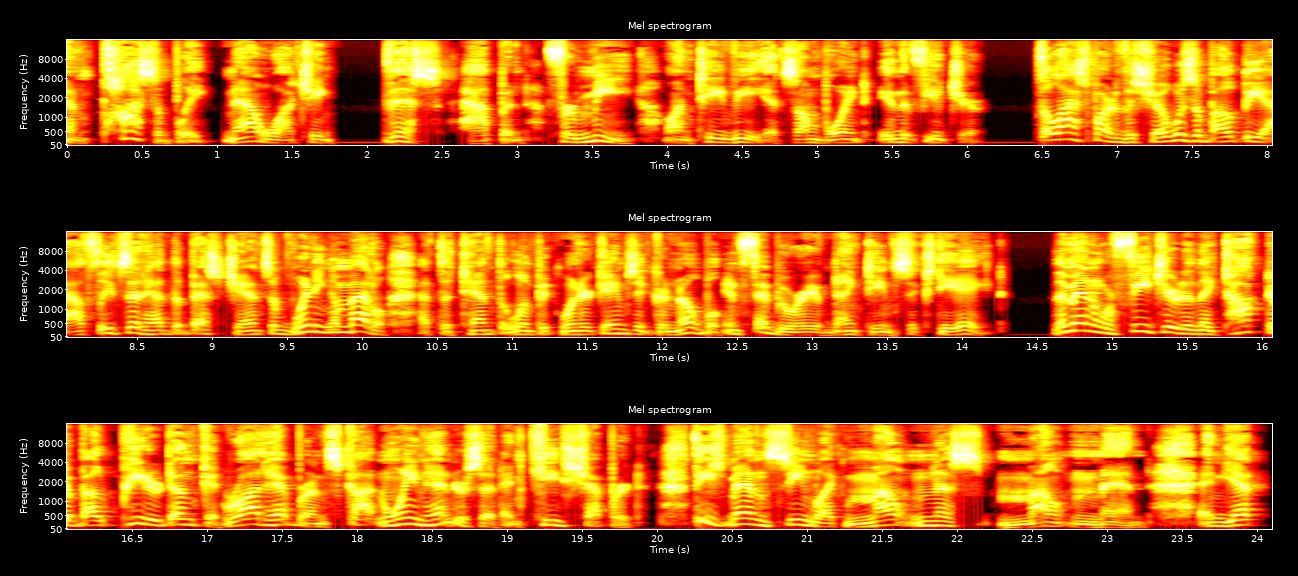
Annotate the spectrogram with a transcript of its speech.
and possibly now watching this happen for me on TV at some point in the future. The last part of the show was about the athletes that had the best chance of winning a medal at the 10th Olympic Winter Games in Grenoble in February of 1968. The men were featured and they talked about Peter Duncan, Rod Hebron, Scott and Wayne Henderson, and Keith Shepherd. These men seemed like mountainous mountain men, and yet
